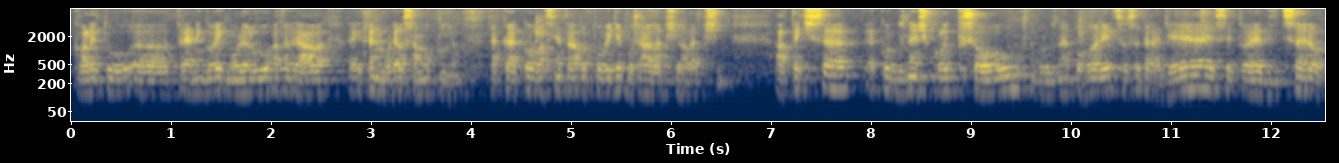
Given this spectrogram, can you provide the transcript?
kvalitu e, tréninkových modelů a tak dále, i ten model samotný. Jo. Tak jako vlastně ta odpověď je pořád lepší a lepší. A teď se jako různé školy přou, nebo různé pohledy, co se teda děje, jestli to je více do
